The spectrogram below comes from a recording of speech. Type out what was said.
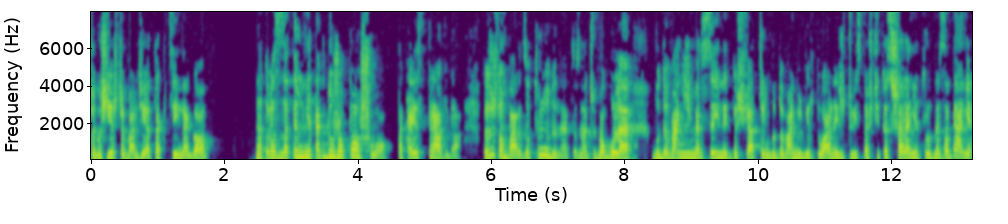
czegoś jeszcze bardziej atrakcyjnego. Natomiast za tym nie tak dużo poszło, taka jest prawda. To zresztą bardzo trudne, to znaczy w ogóle budowanie imersyjnych doświadczeń, budowanie wirtualnej rzeczywistości to jest szalenie trudne zadanie.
